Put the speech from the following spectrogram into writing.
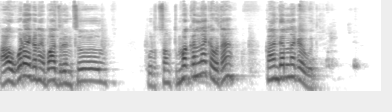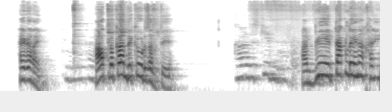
अवघड आहे का नाही बाजऱ्यांचं परत सांगतो मकाला नाही काय होत हा कांद्याला नाही काय होत आहे का नाही? आपलं कांदे केवढं झालं ते. आणि बी टाकलंय ना खाली.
